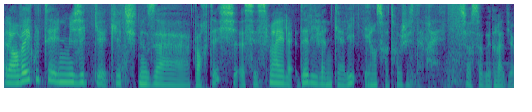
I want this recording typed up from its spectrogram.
Alors on va écouter une musique que tu nous as apportée. C'est Smile d'Elivan Kali et on se retrouve juste après sur So Good Radio.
